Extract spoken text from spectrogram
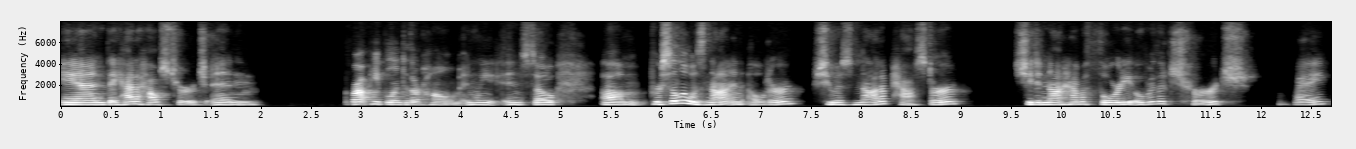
And they had a house church and brought people into their home, and we and so um, Priscilla was not an elder. She was not a pastor. She did not have authority over the church. Okay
